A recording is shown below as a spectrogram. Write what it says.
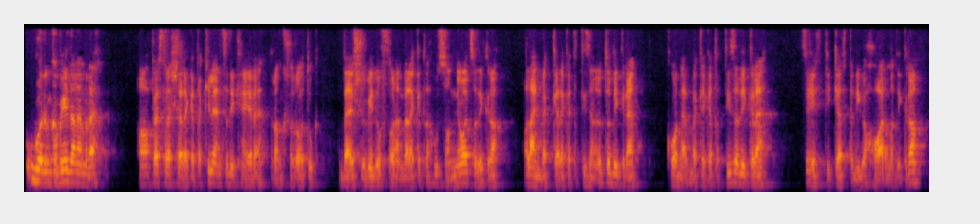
Ugorjunk a védelemre, a Pestrassereket a 9. helyre rangsoroltuk, a belső védőfalembereket a 28-ra, a linebackereket a 15-re, cornerbackeket a 10-re, safety-ket pedig a harmadikra.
